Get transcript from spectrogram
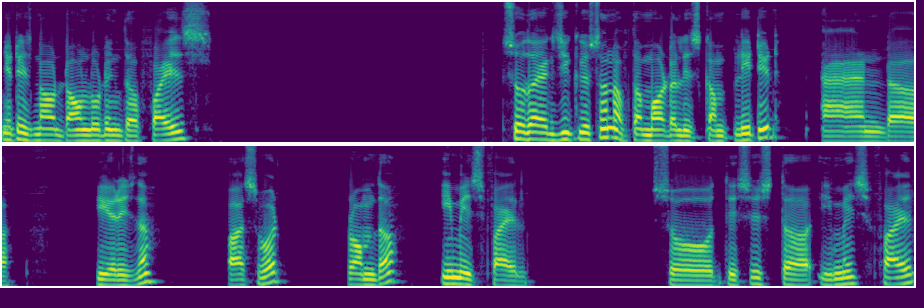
it is now downloading the files. So the execution of the model is completed and uh, here is the password from the image file. So this is the image file.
